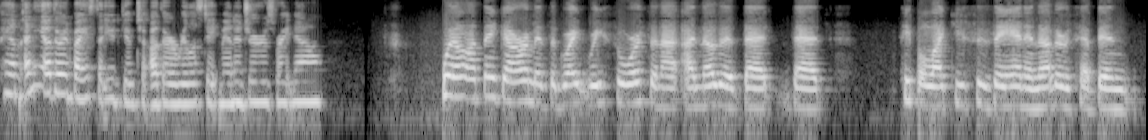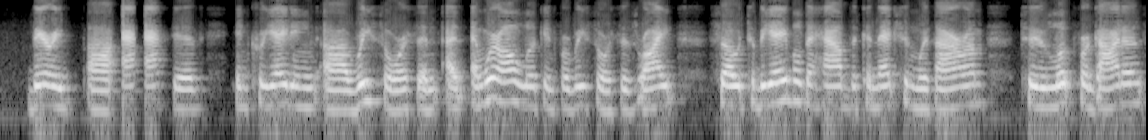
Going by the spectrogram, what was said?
Pam, any other advice that you'd give to other real estate managers right now? Well, I think IREM is a great resource, and I, I know that, that, that people like you, Suzanne, and others have been very uh, active in creating a resource, and, and, and we're all looking for resources, right? So to be able to have the connection with IREM to look for guidance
